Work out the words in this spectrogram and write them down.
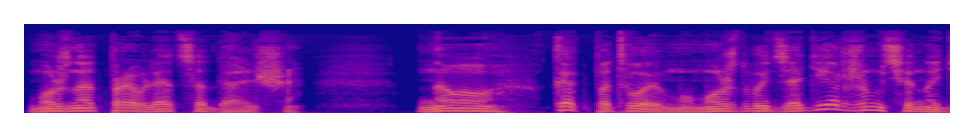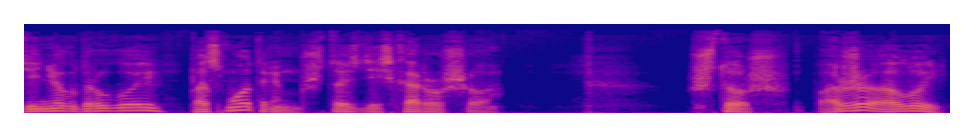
Можно отправляться дальше. Но, как по-твоему, может быть, задержимся на денек-другой? Посмотрим, что здесь хорошего?» «Что ж, пожалуй»,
